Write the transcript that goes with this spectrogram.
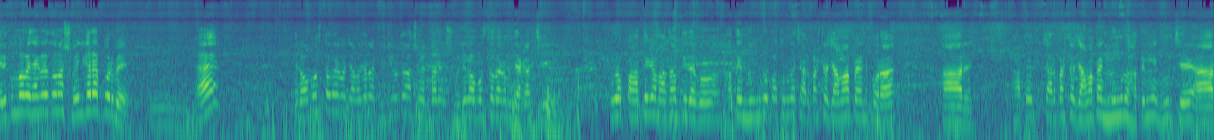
এরকম ভাবে থাকলে তোমার শরীর খারাপ করবে। হ্যাঁ? এর অবস্থা দেখো, যারা যারা ভিডিওতে আছো, একবারে শরীরের অবস্থা দেখো, আমি দেখাচ্ছি। পুরো পা থেকে মাথা অব্দি দেখো, হাতে নোংরো কতগুলো চার পাঁচটা জামা, প্যান্ট পরা। আর হাতের চার পাঁচটা জামা প্যান্ট নোংরো হাতে নিয়ে ঘুরছে, আর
